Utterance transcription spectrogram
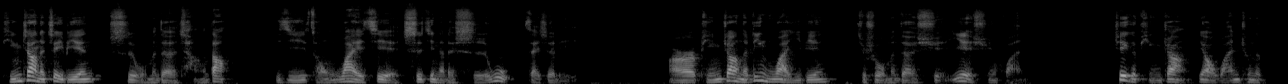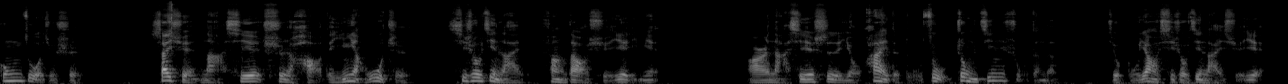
屏障的这边是我们的肠道以及从外界吃进来的食物在这里，而屏障的另外一边就是我们的血液循环。这个屏障要完成的工作就是筛选哪些是好的营养物质。吸收进来，放到血液里面，而哪些是有害的毒素、重金属等等，就不要吸收进来血液，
